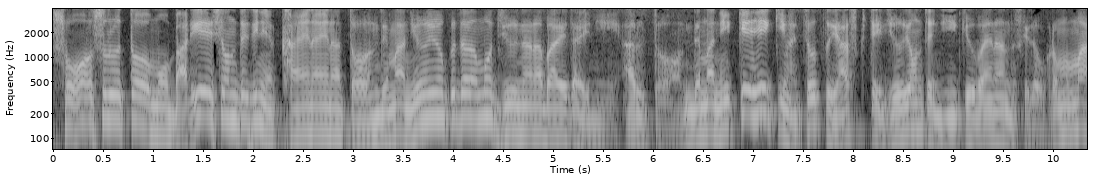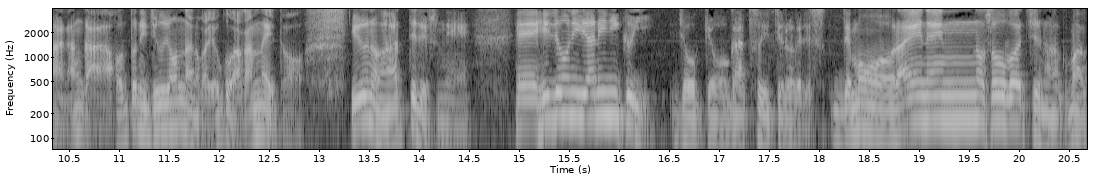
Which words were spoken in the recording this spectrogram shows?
そうすると、もうバリエーション的には買えないなと。で、まあ、ニューヨークダウも17倍台にあると。で、まあ、日経平均はちょっと安くて14.29倍なんですけど、これもまあ、なんか、本当に14なのかよくわかんないというのがあってですね、えー、非常にやりにくい状況がついてるわけです。で、も来年の相場っていうのは、まあ、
